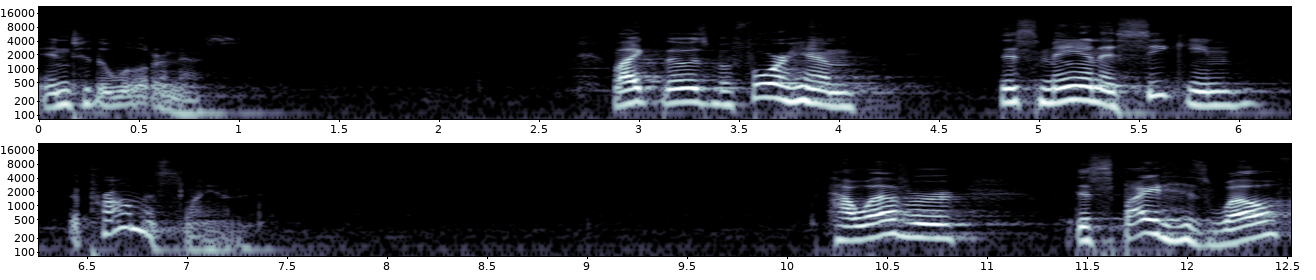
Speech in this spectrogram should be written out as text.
into the wilderness. Like those before him, this man is seeking the promised land. However, despite his wealth,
